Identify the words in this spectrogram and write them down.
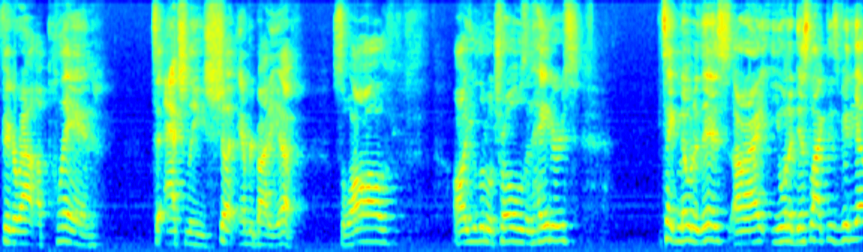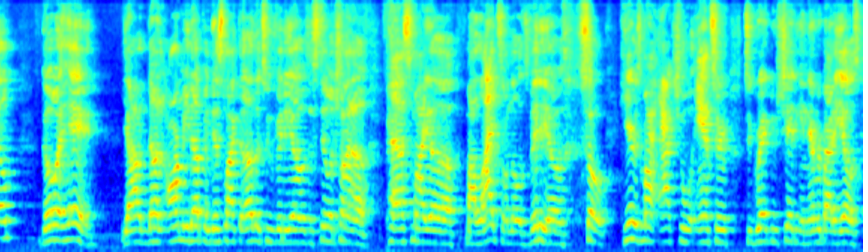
figure out a plan to actually shut everybody up. So all, all you little trolls and haters, take note of this, all right? You want to dislike this video? Go ahead. Y'all done armied up and disliked the other two videos and still trying to pass my uh my likes on those videos. So here's my actual answer to Greg Doucette and everybody else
